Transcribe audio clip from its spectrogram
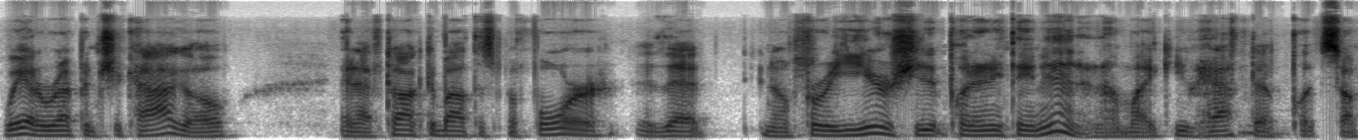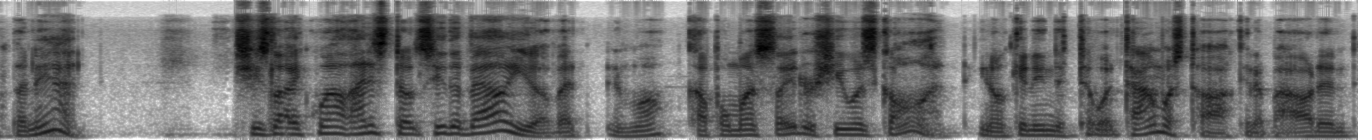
we had a rep in Chicago, and I've talked about this before, that you know for a year she didn't put anything in, and I'm like, you have to put something in she's like, well, I just don't see the value of it. And well, a couple months later, she was gone, you know, getting to what Tom was talking about. And,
